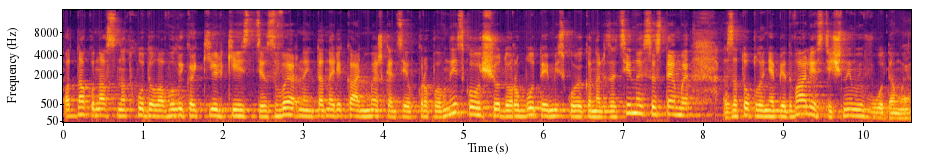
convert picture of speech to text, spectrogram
Однак у нас надходила велика кількість звернень та нарікань мешканців Кропивницького щодо роботи міської каналізаційної системи затоплення підвалів стічними водами.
